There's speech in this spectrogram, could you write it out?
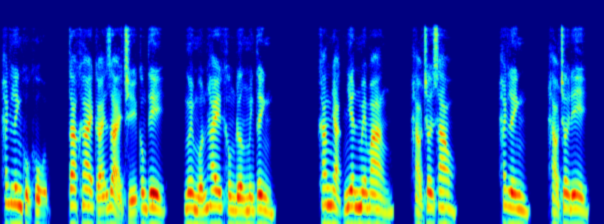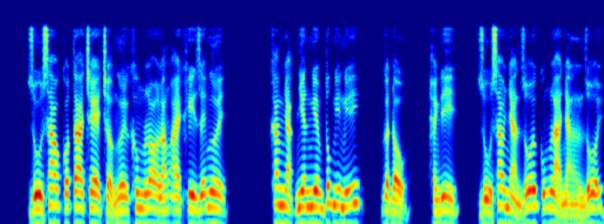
Hách Linh cụ cụ, ta khai cái giải trí công ty, ngươi muốn hay không đường minh tinh. Khang nhạc nhiên mê mang, hảo chơi sao? Hách Linh, hảo chơi đi. Dù sao có ta che chở ngươi không lo lắng ai khi dễ ngươi. Khang nhạc nhiên nghiêm túc nghĩ nghĩ, gật đầu, hành đi, dù sao nhàn rỗi cũng là nhàn rỗi.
